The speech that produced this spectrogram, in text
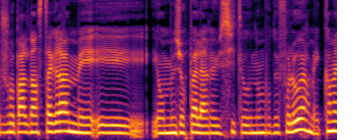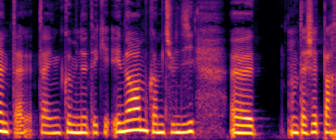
je reparle d'Instagram, mais et, et on mesure pas la réussite au nombre de followers, mais quand même, t'as as une communauté qui est énorme, comme tu le dis. Euh, on t'achète par,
